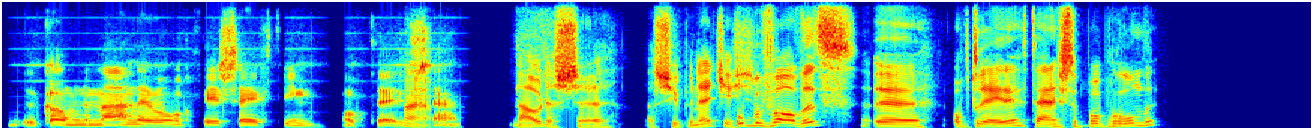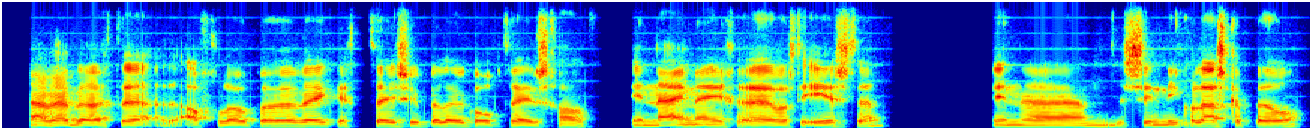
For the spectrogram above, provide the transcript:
de komende maanden hebben we ongeveer 17 optredens ja. staan. Nou, dat is, eh, dat is super netjes. hoe bevalt het eh, optreden tijdens de popronde? Nou, we hebben echt de afgelopen week echt twee superleuke optredens gehad. In Nijmegen was de eerste. In eh, de Sint-Nicolaaskapel.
